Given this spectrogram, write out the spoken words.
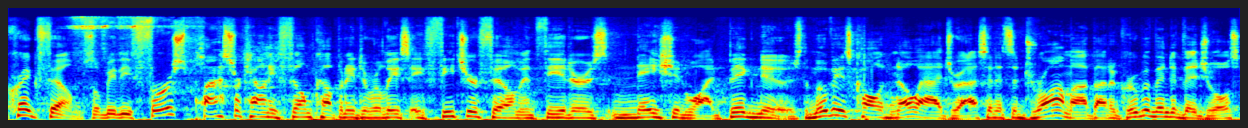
Craig Films will be the first Placer County film company to release a feature film in theaters nationwide. Big news. The movie is called No Address, and it's a drama about a group of individuals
